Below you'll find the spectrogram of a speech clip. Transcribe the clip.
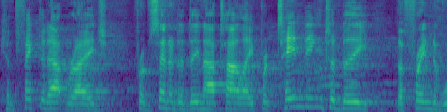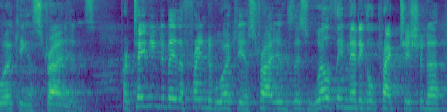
confected outrage from Senator Di Natale pretending to be the friend of working Australians. Pretending to be the friend of working Australians, this wealthy medical practitioner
